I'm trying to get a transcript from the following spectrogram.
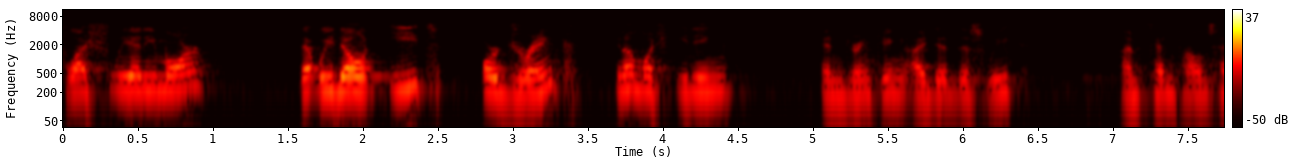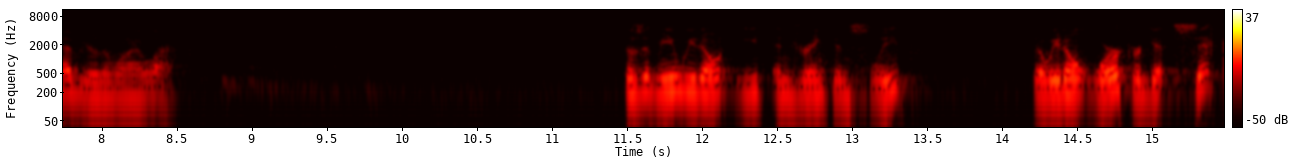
fleshly anymore? That we don't eat or drink? You know how much eating and drinking I did this week? I'm 10 pounds heavier than when I left. Does it mean we don't eat and drink and sleep? That we don't work or get sick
